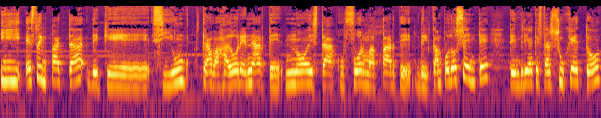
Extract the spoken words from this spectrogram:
Y esto impacta de que si un trabajador en arte no está o forma parte del campo docente, tendría que estar sujeto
